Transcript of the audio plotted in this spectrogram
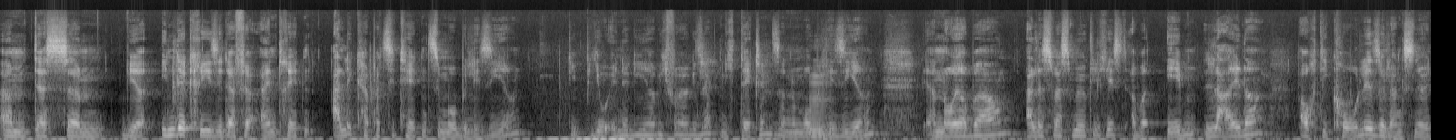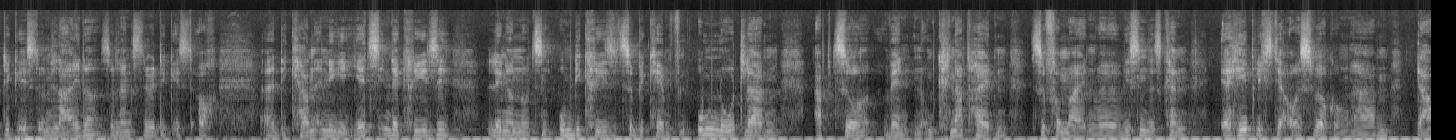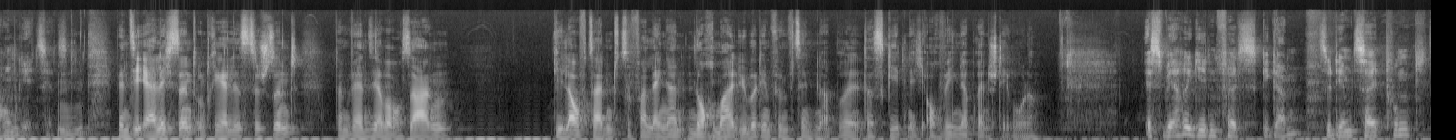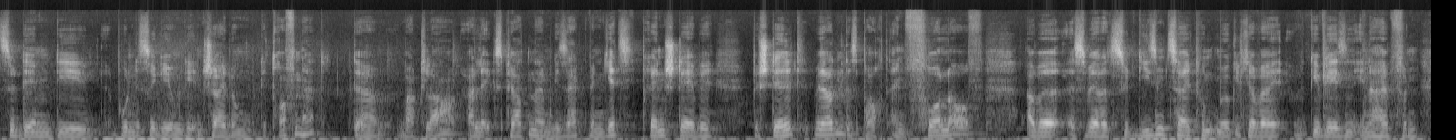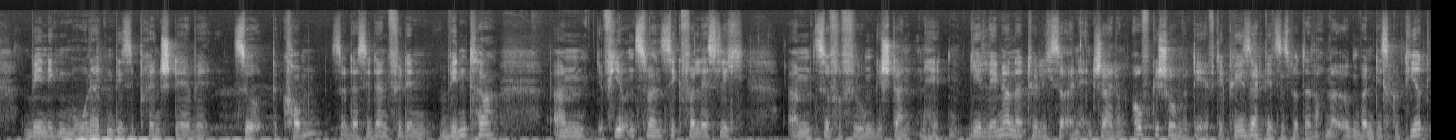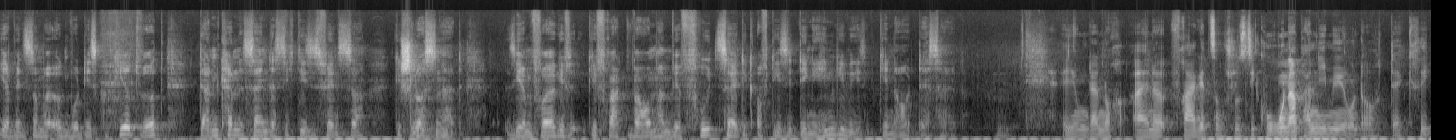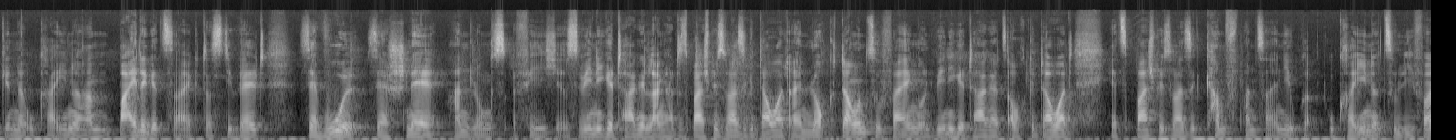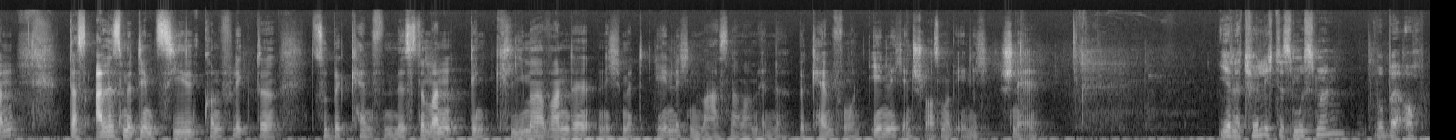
ähm, dass ähm, wir in der Krise dafür eintreten, alle Kapazitäten zu mobilisieren. Die Bioenergie habe ich vorher gesagt, nicht deckeln, sondern mhm. mobilisieren. Die Erneuerbaren, alles was möglich ist, aber eben leider auch die Kohle, solange es nötig ist und leider, solange es nötig ist, auch äh, die Kernenergie jetzt in der Krise länger nutzen, um die Krise zu bekämpfen, um Notlagen abzuwenden, um Knappheiten zu vermeiden, weil wir wissen, das kann erheblichste Auswirkungen haben. Darum geht es jetzt. Mhm. Wenn Sie ehrlich sind und realistisch sind, dann werden Sie aber auch sagen, die Laufzeiten zu verlängern, nochmal über den 15. April, das geht nicht, auch wegen der Brennstäbe, oder? Es wäre jedenfalls gegangen zu dem Zeitpunkt, zu dem die Bundesregierung die Entscheidung getroffen hat. Da war klar, alle Experten haben gesagt, wenn jetzt Brennstäbe bestellt werden, das braucht einen Vorlauf, aber es wäre zu diesem Zeitpunkt möglicherweise gewesen, innerhalb von wenigen Monaten diese Brennstäbe zu bekommen, sodass sie dann für den Winter ähm, 24 verlässlich ähm, zur Verfügung gestanden hätten. Je länger natürlich so eine Entscheidung aufgeschoben wird, die FDP sagt jetzt, es wird dann nochmal irgendwann diskutiert, ja, wenn es nochmal irgendwo diskutiert wird, dann kann es sein, dass sich dieses Fenster geschlossen hat. Sie haben vorher ge gefragt, warum haben wir frühzeitig auf diese Dinge hingewiesen? Genau deshalb. Herr Jung, dann noch eine Frage zum Schluss. Die Corona-Pandemie und auch der Krieg in der Ukraine haben beide gezeigt, dass die Welt sehr wohl sehr schnell handlungsfähig ist. Wenige Tage lang hat es beispielsweise gedauert, einen Lockdown zu verhängen und wenige Tage hat es auch gedauert, jetzt beispielsweise Kampfpanzer in die Ukraine zu liefern. Das alles mit dem Ziel, Konflikte zu bekämpfen. Müsste man den Klimawandel nicht mit ähnlichen Maßnahmen am Ende bekämpfen und ähnlich entschlossen und ähnlich schnell? Ja, natürlich, das muss man. Wobei auch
